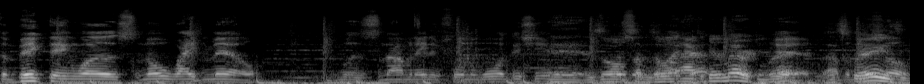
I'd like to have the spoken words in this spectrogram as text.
The big thing was no white male was nominated for an award this year. Yeah, it's all, it's all like. African American, right? Yeah, that's crazy. so.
